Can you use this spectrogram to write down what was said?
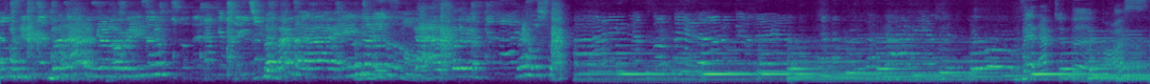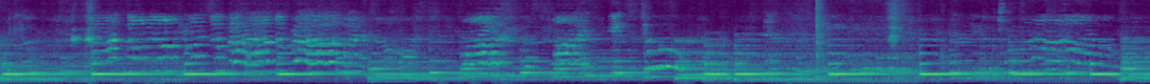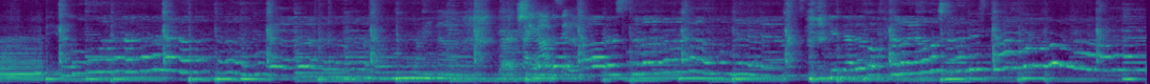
but that, you know, the reason, but that, Diana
